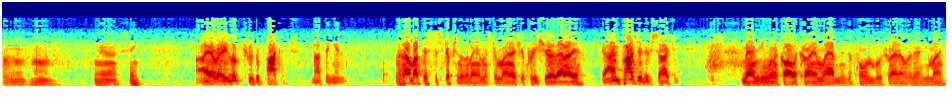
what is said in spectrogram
Mm-hmm. Yeah, I see. I already looked through the pockets. Nothing in them. Now, how about this description of the man, Mr. Myers? You're pretty sure of that, are you? Yeah, I'm positive, Sergeant. Ben, you want to call the crime lab? There's a phone booth right over there. You mind?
